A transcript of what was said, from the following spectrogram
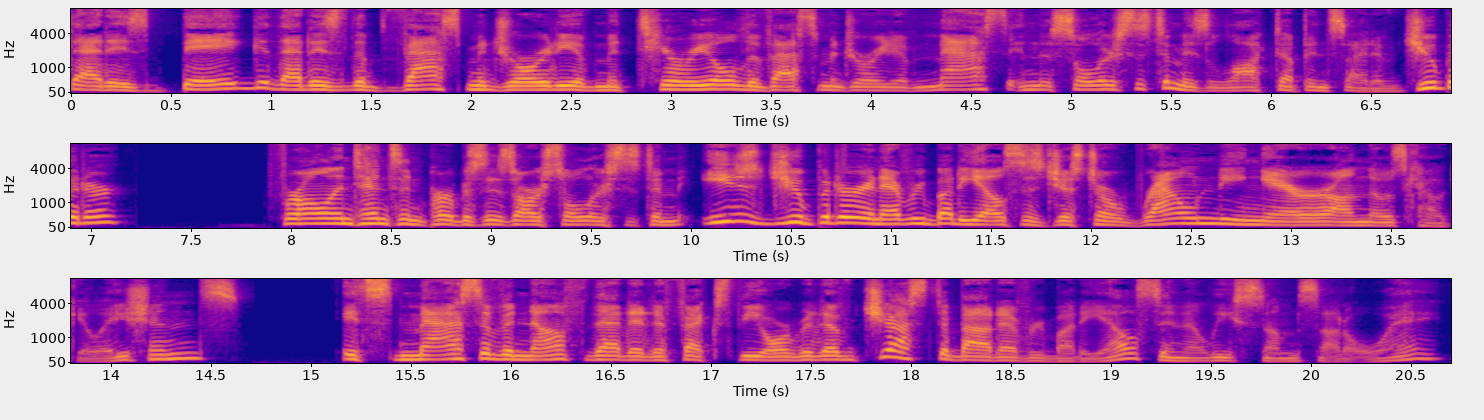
That is big. That is the vast majority of material, the vast majority of mass in the solar system is locked up inside of Jupiter. For all intents and purposes, our solar system is Jupiter, and everybody else is just a rounding error on those calculations. It's massive enough that it affects the orbit of just about everybody else in at least some subtle way.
